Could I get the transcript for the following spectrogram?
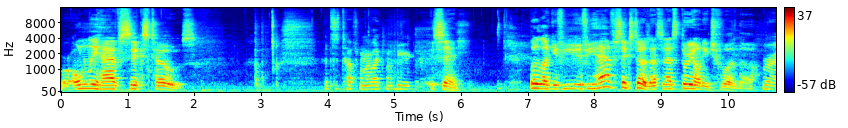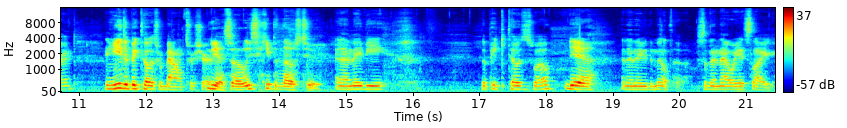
or only have six toes? That's a tough one. I like my beard. Same. But like if you if you have six toes, that's that's three on each foot though. Right. You need the big toes for balance for sure. Yeah, so at least keeping those two. And then maybe the pinky toes as well. Yeah, And then maybe the middle toe. So then that way it's like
